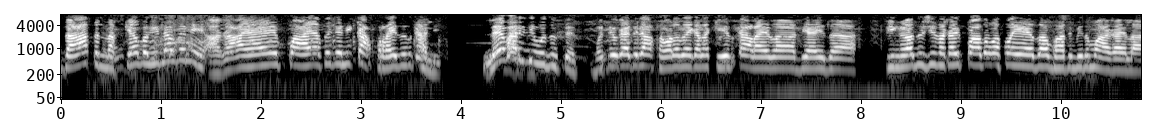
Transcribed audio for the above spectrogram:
दात नक्क्या बघितल्या का नाही? अगाय पायाचं का नाही कापरायचं खाली. लय भारी दिवस होते. मग ते काहीतरी अस्वाला जायला केस काढायला द्यायचा पिंगळा दिवशी सकाळी पाच वाजता यायचा भात बीत मागायला.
